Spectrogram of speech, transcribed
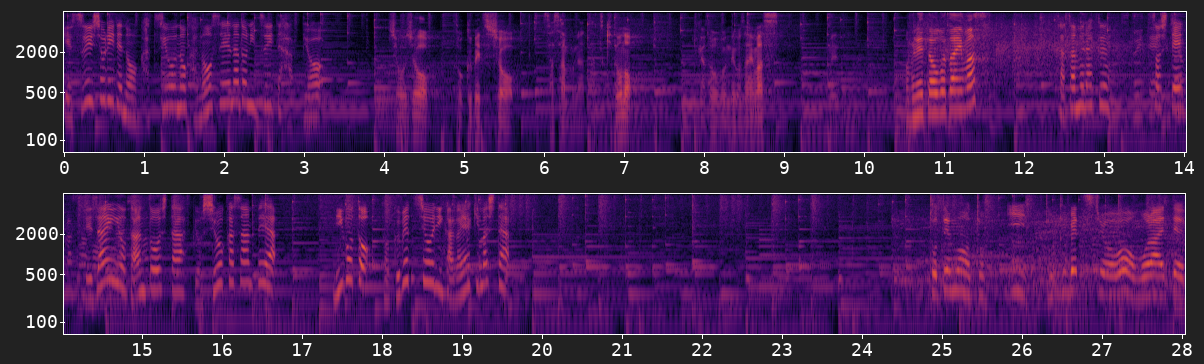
下水処理での活用の可能性などについて発表。賞状特別賞笹村達樹殿。以下同文でございます。おめでとうございます。笹村くんそしてデザインを担当した吉岡さんペア。見事特別賞に輝きましたとてもといい特別賞をもらえて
